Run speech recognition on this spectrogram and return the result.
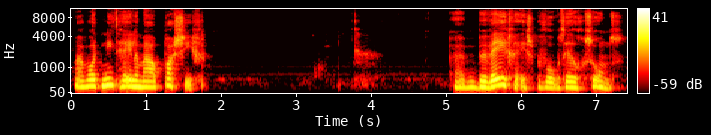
Maar word niet helemaal passief. Ehm, bewegen is bijvoorbeeld heel gezond.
